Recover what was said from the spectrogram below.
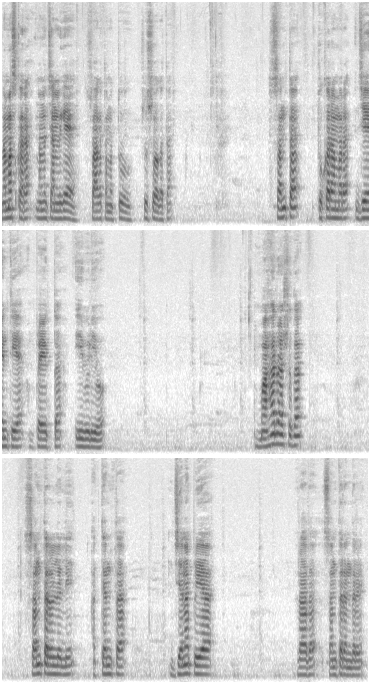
ನಮಸ್ಕಾರ. ನನ್ನ ಚಾನಲ್ಗೆ ಸ್ವಾಗತ ಮತ್ತು ಸುಸ್ವಾಗತ. ಸಂತ ತುಕಾರಾಮರ ಜಯಂತಿಯ ಪ್ರಯುಕ್ತ ಈ ವಿಡಿಯೋ ಮಹಾರಾಷ್ಟ್ರದ ಸಂತರಲ್ಲಿ ಅತ್ಯಂತ ಜನಪ್ರಿಯರಾದ ಸಂತರೆಂದರೆ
